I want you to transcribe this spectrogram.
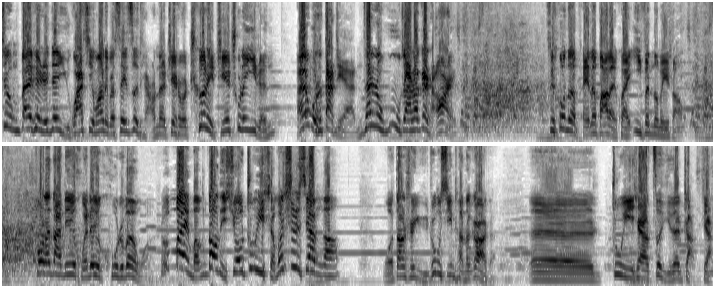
正掰开人家雨刮器往里边塞字条呢，这时候车里直接出来一人，哎，我说大姐，你在这呜呜喳喳干啥玩意儿？最后呢，赔了八百块，一分都没少。后来大爹回来就哭着问我说：“卖萌到底需要注意什么事项啊？”我当时语重心长的告诉他：“呃，注意一下自己的长相，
